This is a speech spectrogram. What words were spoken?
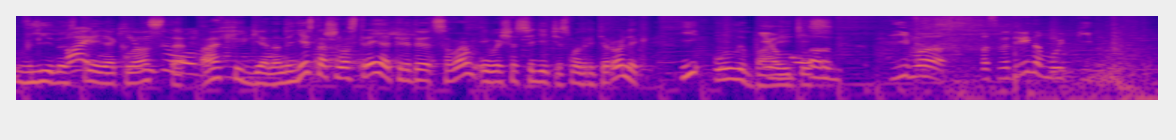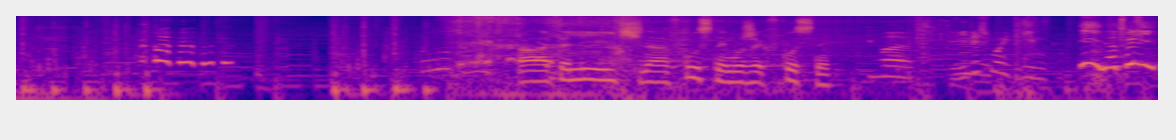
Блин, настроение классное. Офигенно. Надеюсь, наше настроение передается вам, и вы сейчас сидите, смотрите ролик и улыбаетесь. Дима, посмотри на мой пин. Отлично. Вкусный мужик, вкусный. Дима, видишь мой пин? И, отвали!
